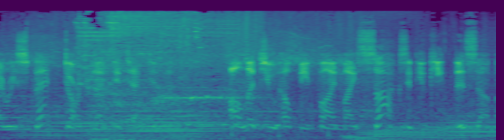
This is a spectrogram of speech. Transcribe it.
my respect, Dark Knight Detective. I'll let you help me find my socks if you keep this up.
